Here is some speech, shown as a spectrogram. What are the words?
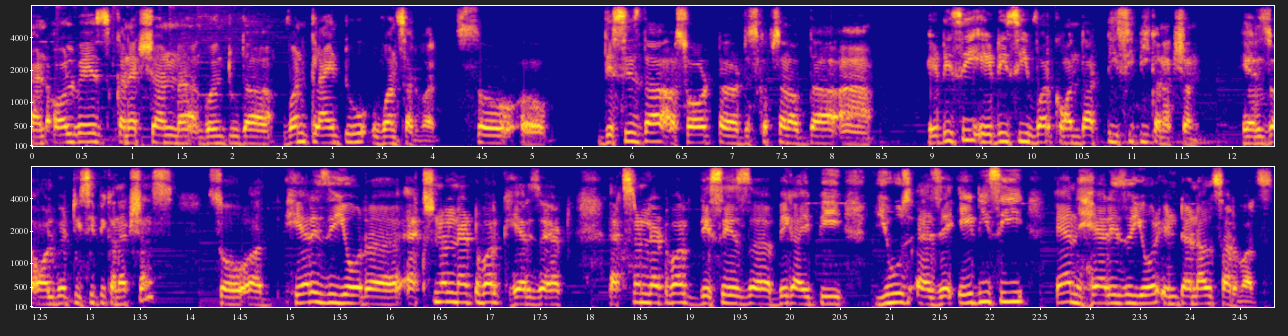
and always connection uh, going to the one client to one server. So, uh, this is the short uh, description of the ADC. ADC work on the TCP connection. Here is always TCP connections so uh, here is your uh, external network here is a external network this is a big ip used as a adc and here is your internal servers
